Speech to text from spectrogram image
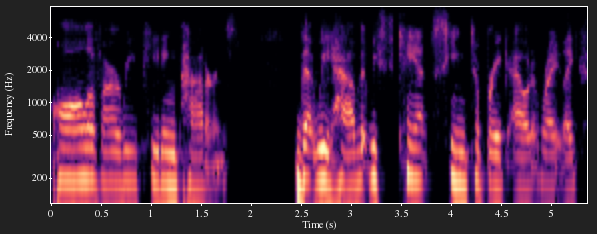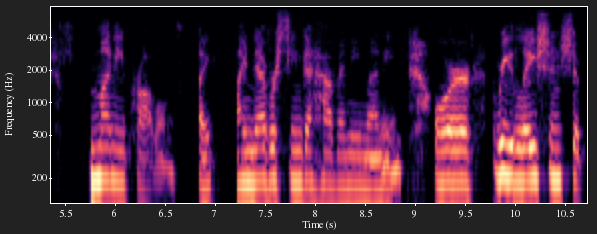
all of our repeating patterns that we have that we can't seem to break out of, right? Like money problems. Like I never seem to have any money or relationship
